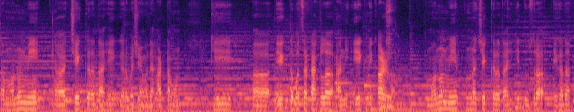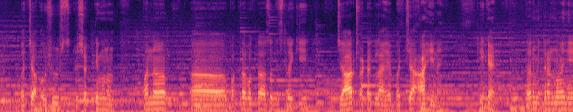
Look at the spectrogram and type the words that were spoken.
तर म्हणून मी चेक करत आहे गर्भाशयामध्ये हात टाकून की एक तर बच्चा टाकलं आणि एक मी काढलं. म्हणून मी पुन्हा चेक करत आहे की दुसरा एखादा बच्चा असू शकते म्हणून. पण बघता बघता असं दिसलं की जार अटकला आहे बच्चा आहे नाही. ठीक आहे. तर मित्रांनो हे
